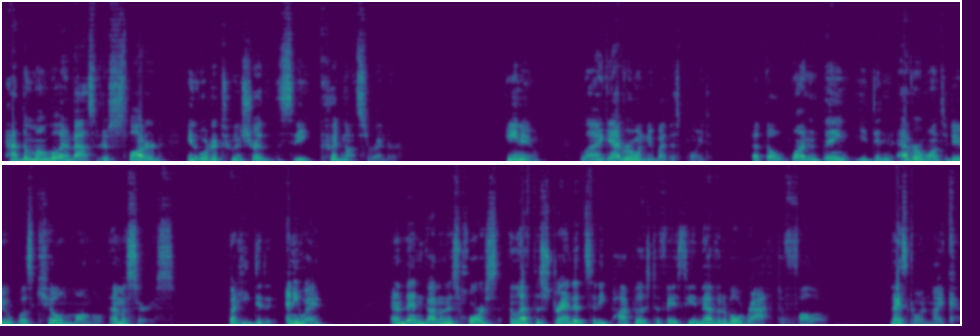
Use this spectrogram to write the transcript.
had the Mongol ambassadors slaughtered in order to ensure that the city could not surrender. He knew, like everyone knew by this point, that the one thing you didn't ever want to do was kill Mongol emissaries. But he did it anyway, and then got on his horse and left the stranded city populace to face the inevitable wrath to follow. Nice going, Mike.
